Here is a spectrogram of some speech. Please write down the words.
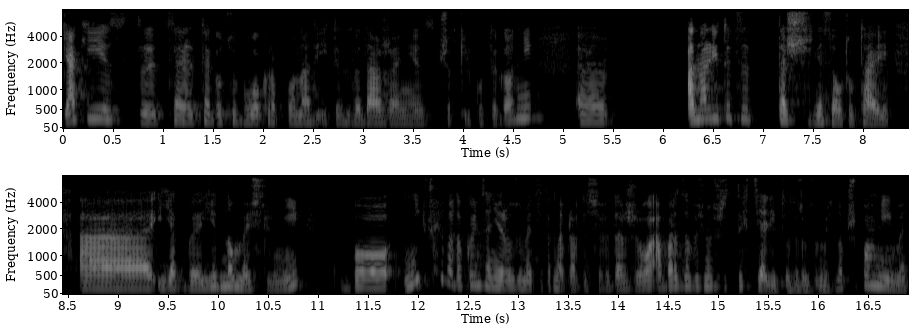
Jaki jest cel tego, co było kropką nad i tych wydarzeń sprzed kilku tygodni? Analitycy też nie są tutaj jakby jednomyślni bo nikt chyba do końca nie rozumie, co tak naprawdę się wydarzyło, a bardzo byśmy wszyscy chcieli to zrozumieć. No przypomnijmy,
